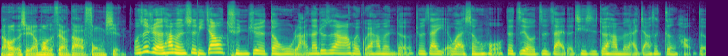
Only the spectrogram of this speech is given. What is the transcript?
然后而且要冒着非常大的风险。我是觉得他们是比较群居的动物啦，那就是让它回归他们的就是在野外生活的自由自在的，其实对他们来讲是更好的。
